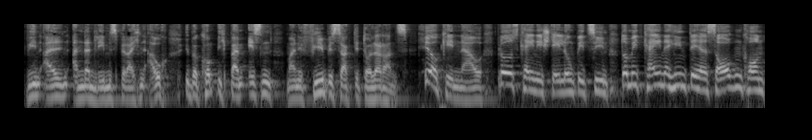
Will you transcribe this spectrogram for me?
Wie in allen anderen Lebensbereichen auch, überkommt mich beim Essen meine vielbesagte Toleranz. Ja, genau. Bloß keine Stellung beziehen, damit keiner hinterher sagen kann,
